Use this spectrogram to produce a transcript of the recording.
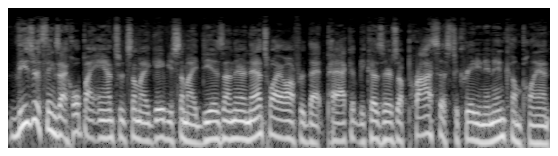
these are things I hope I answered some. I gave you some ideas on there, and that's why I offered that packet because there's a process to creating an income plan.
